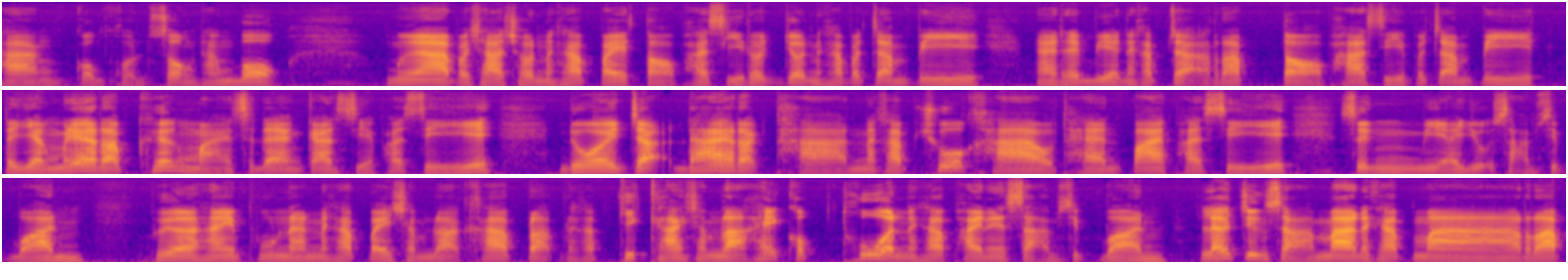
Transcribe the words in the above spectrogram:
ทางกรมขนส่งทางบก เมื่อประชาชนนะครับไปต่อภาษีรถยนต์นะครับประจำปีนายทะเบียนนะครับจะรับต่อภาษีประจำปี แต่ยังไม่ได้รับเครื่องหมายแสดงการเสียภาษี โดยจะได้หลักฐานนะครับชั่วคราวแทนป้ายภาษี ซึ่งมีอายุ 30 วันเพื่อให้ผู้นั้นนะครับไปชำระค่าปรับนะครับที่ค้างชำระให้ครบถ้วนนะครับภายใน 30 วัน แล้วจึงสามารถนะครับมารับ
